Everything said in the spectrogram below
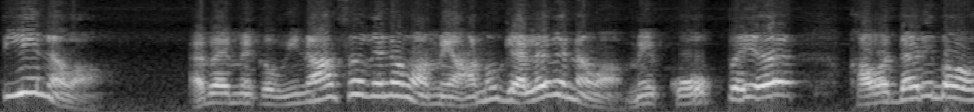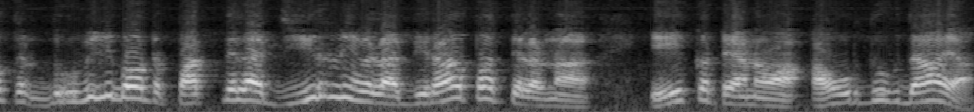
තියෙනවා. හැබැයි මේක විනාශ වෙනවා. මේ අණු ගැලවෙනවා. මේ කෝපය කවදාරි බවට දුවිලි බවට පත් වෙලා ජීර්ණ වෙලා දි รา පත් වෙලා නා ඒකට යනවා අවුරුදු 10ක්.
